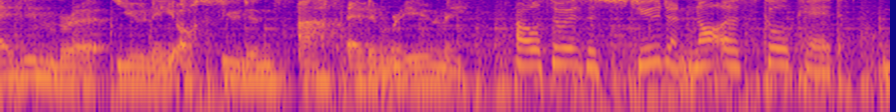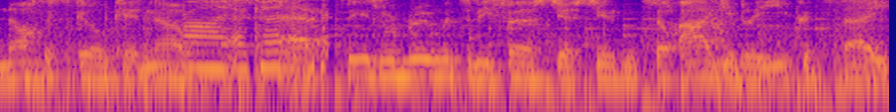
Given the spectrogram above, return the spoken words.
Edinburgh Uni or students at Edinburgh Uni. Oh, so it was a student, not a school kid. Not a school kid, no. Right, okay. Um, these were rumoured to be first year students, so arguably you could say,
